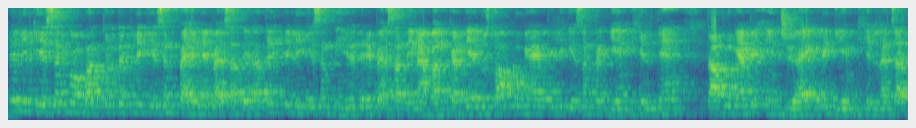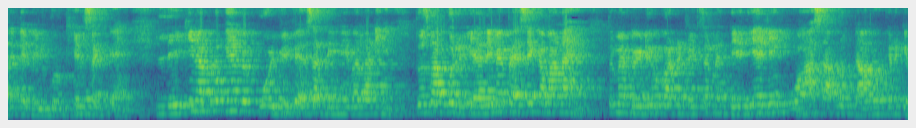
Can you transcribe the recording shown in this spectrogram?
एप्लीकेशन को बात करते एप्लीकेशन पहले पैसा दे रहा था एप्लीकेशन धीरे धीरे पैसा देना बंद कर दिया। दोस्तों, आप लोग यहाँ एप्लीकेशन पे गेम खेलते हैं तो आप लोग यहाँ पे एंजॉय के लिए गेम खेलना चाहते थे, बिल्कुल खेल सकते हैं। लेकिन आप लोग यहाँ पे कोई भी पैसा देने वाला नहीं। दोस्तों, आपको रियली में पैसे कमाना है तो मैं वीडियो का डिस्क्रिप्शन में दे दिया लिंक वहाँ से आप लोग डाउनलोड करके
